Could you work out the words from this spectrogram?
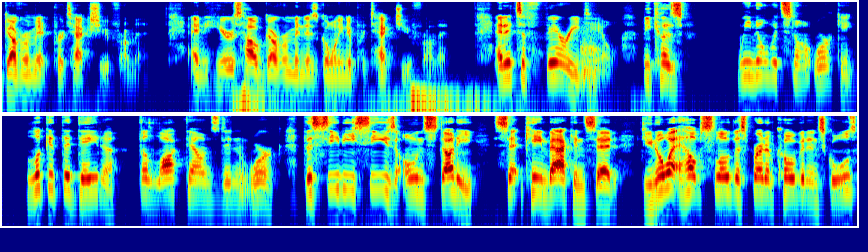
government protects you from it. And here's how government is going to protect you from it. And it's a fairy tale because we know it's not working. Look at the data. The lockdowns didn't work. The CDC's own study set, came back and said, Do you know what helps slow the spread of COVID in schools?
